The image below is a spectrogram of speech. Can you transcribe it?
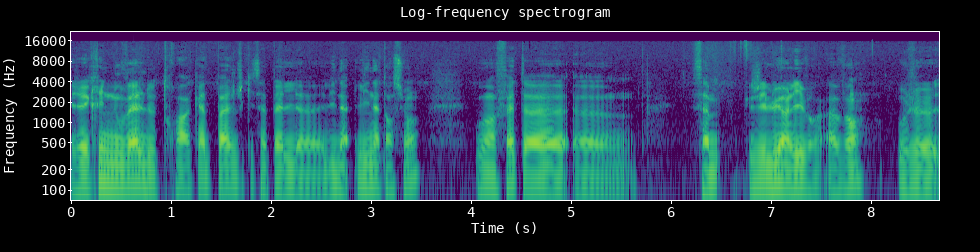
et j'avais écrit une nouvelle de 3 à 4 pages qui s'appelle euh, L'ina- L'inattention, où en fait, euh, j'ai lu un livre avant, où j'ai,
